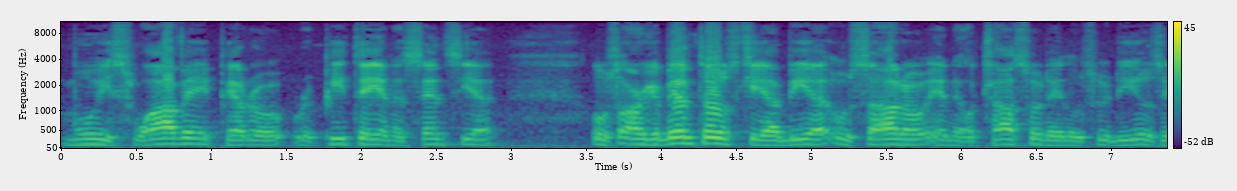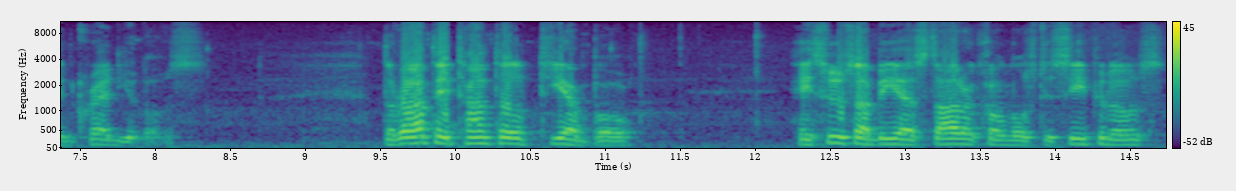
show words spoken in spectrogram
muy suave, pero repite en esencia los argumentos que había usado en el caso de los judíos incrédulos. Durante tanto tiempo, Jesús había estado con los discípulos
